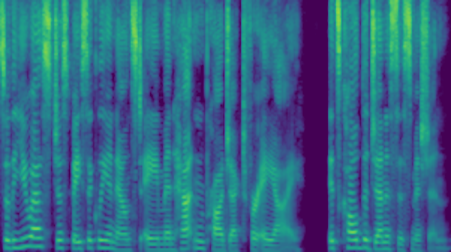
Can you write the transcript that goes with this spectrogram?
So the US just basically announced a Manhattan Project for AI. It's called the Genesis Mission,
